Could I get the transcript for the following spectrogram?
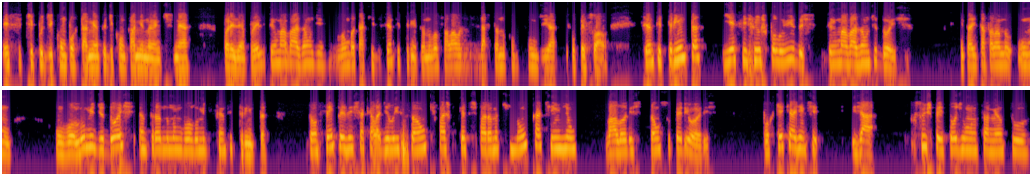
esse tipo de comportamento de contaminante, né? Por exemplo, ele tem uma vazão de, vamos botar aqui, de 130, eu não vou falar onde para não confundir o pessoal. 130 e esses rios poluídos têm uma vazão de 2. Então a gente está falando um, um volume de 2 entrando num volume de 130. Então sempre existe aquela diluição que faz com que esses parâmetros nunca atinjam valores tão superiores. Por que, que a gente já suspeitou de um lançamento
